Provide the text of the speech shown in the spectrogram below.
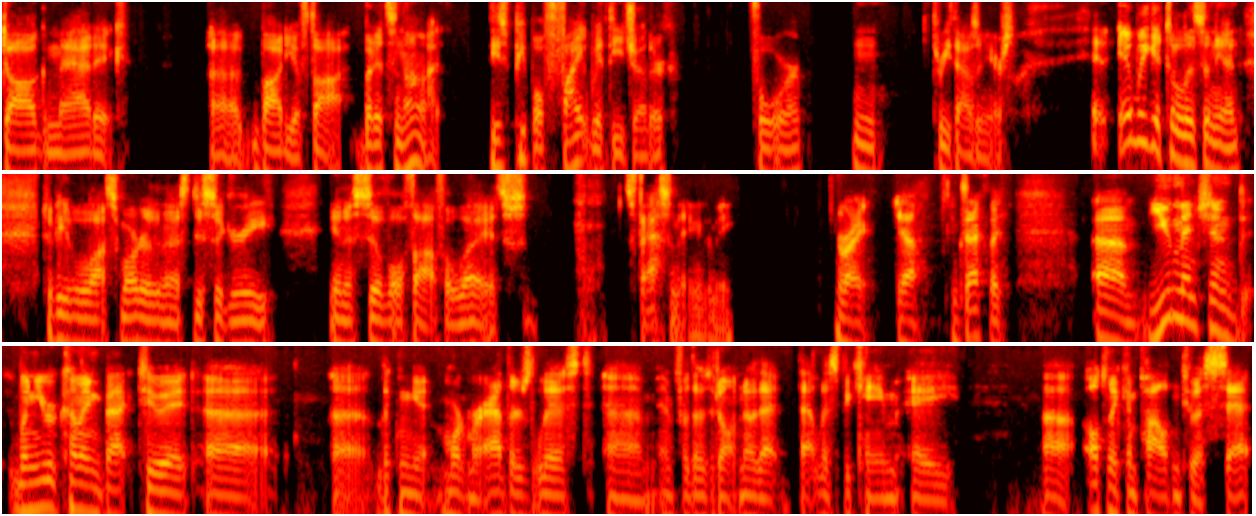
dogmatic uh, body of thought but it's not. These people fight with each other for mm, 3000 years and we get to listen in to people a lot smarter than us disagree in a civil, thoughtful way. It's it's fascinating to me. Right. Yeah. Exactly. Um, you mentioned when you were coming back to it, uh, uh, looking at Mortimer Adler's list, um, and for those who don't know that that list became a uh, ultimately compiled into a set.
